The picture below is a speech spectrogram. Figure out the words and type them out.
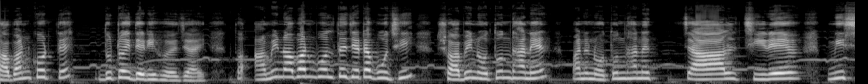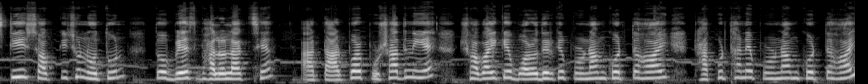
নবান করতে দুটোই দেরি হয়ে যায়। তো আমি নবান বলতে যেটা বুঝি, সবই নতুন ধানের মানে নতুন ধানের চাল, চিড়ে, মিষ্টি সব কিছু নতুন। তো বেশ ভালো লাগছে। আর তারপর প্রসাদ নিয়ে সবাইকে বড়দেরকে প্রণাম করতে হয় ঠাকুর থানে প্রণাম করতে হয়,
